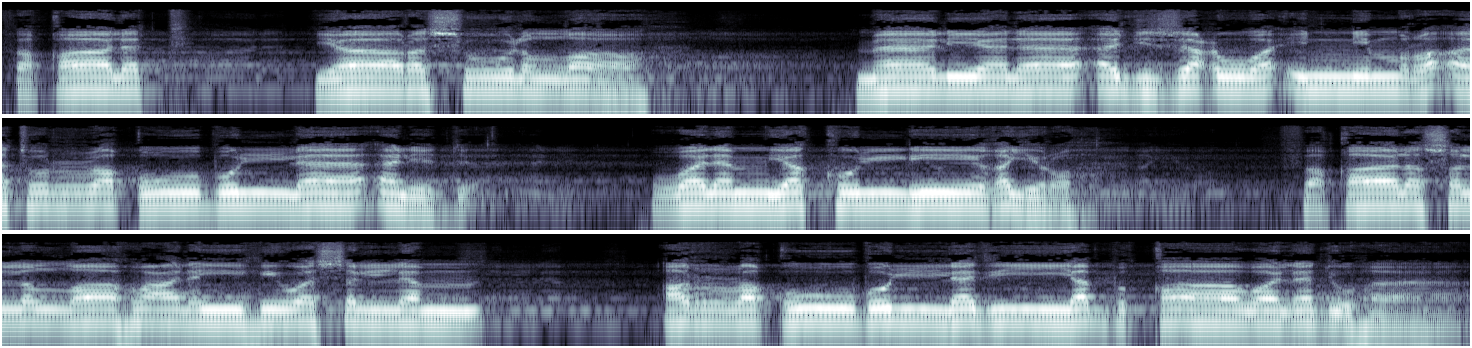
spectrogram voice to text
فقالت يا رسول الله. ما لي لا أجزع وإني امرأة رقوب لا ألد ولم يكن لي غيره. فقال صلى الله عليه وسلم الرقوب الذي يبقى ولدها.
